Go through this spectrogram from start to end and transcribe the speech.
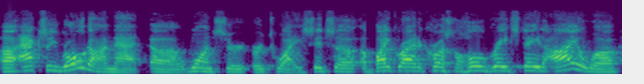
uh, actually rode on that uh, once or, or, twice. It's a, a, bike ride across the whole great state of Iowa.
